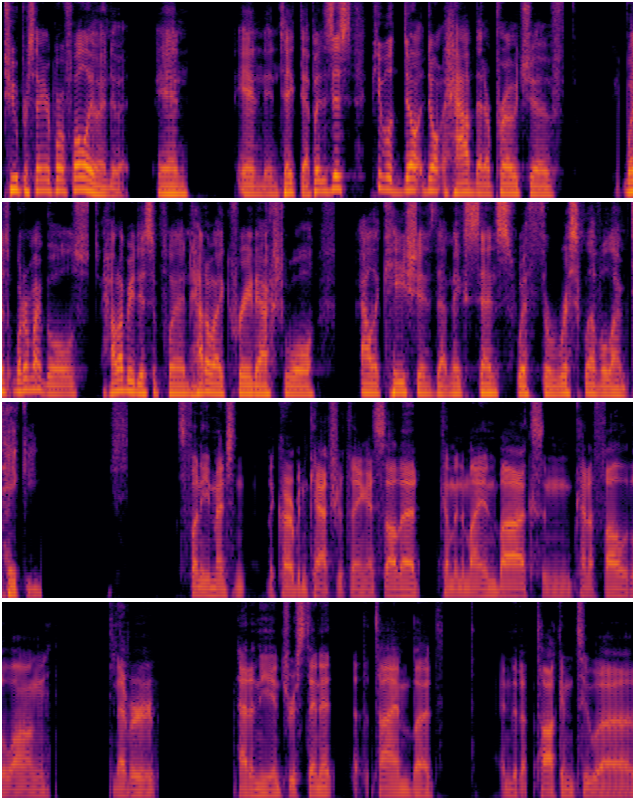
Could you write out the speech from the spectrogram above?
two percent of your portfolio into it, and and and take that. But it's just people don't don't have that approach of what what are my goals? How do I be disciplined? How do I create actual allocations that make sense with the risk level I'm taking? Funny you mentioned the carbon capture thing. I saw that come into my inbox and kind of followed along. Never had any interest in it at the time, but ended up talking to a,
